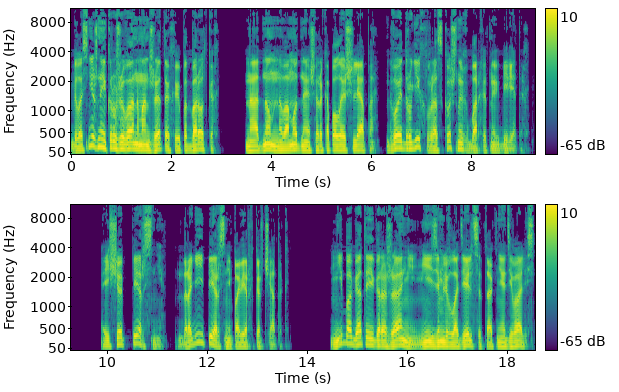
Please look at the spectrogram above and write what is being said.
Белоснежные кружева на манжетах и подбородках. На одном новомодная широкополая шляпа, двое других в роскошных бархатных беретах. А еще персни, дорогие персни поверх перчаток. Ни богатые горожане, ни землевладельцы так не одевались.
